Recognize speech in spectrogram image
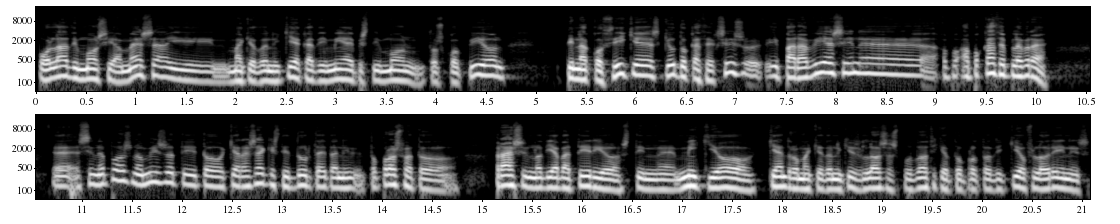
πολλά δημόσια μέσα, η Μακεδονική Ακαδημία Επιστημών των Σκοπίων, πινακοθήκες και ούτω καθεξής. Η παραβίαση είναι από, κάθε πλευρά. Ε, συνεπώς νομίζω ότι το κερασάκι στην τούρτα ήταν το πρόσφατο πράσινο διαβατήριο στην ε, ΜΚΟ Κέντρο Μακεδονικής Γλώσσας που δόθηκε από το Πρωτοδικείο Φλωρίνης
